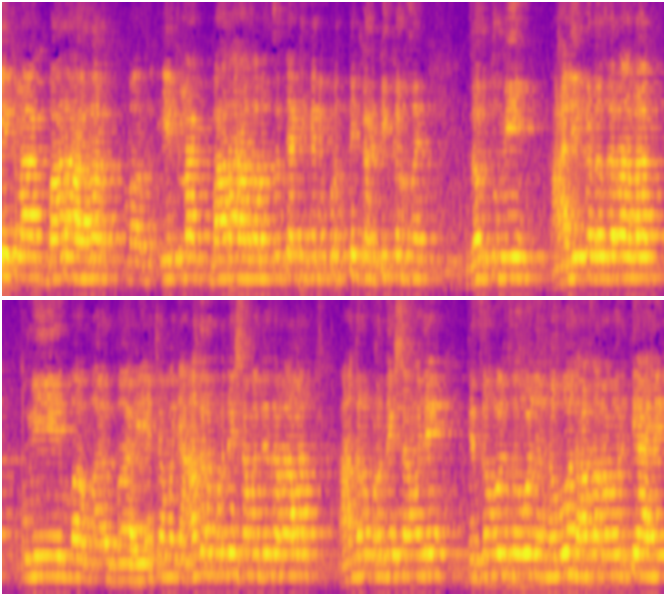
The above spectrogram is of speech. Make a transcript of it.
एक लाख बारा हजार एक लाख बारा हजाराचं त्या ठिकाणी प्रत्येक घरटी कर्ज आहे. जर तुम्ही अलीकडे जर आलात तुम्ही याच्यामध्ये आंध्र प्रदेशामध्ये जर आलात आंध्र प्रदेशामध्ये ते जवळजवळ नव्वद हजारावरती आहे.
